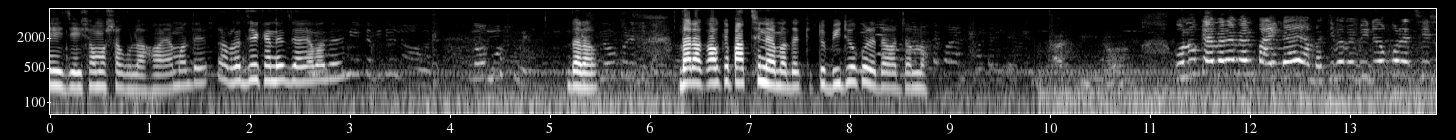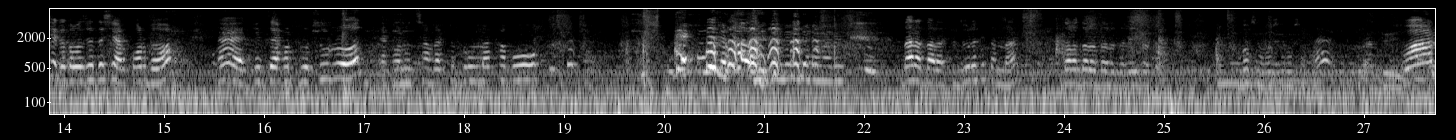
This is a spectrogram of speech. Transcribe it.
এই যে এই সমস্যাগুলো হয় আমাদের আমরা যেখানে যাই আমাদের। দাঁড়াও। দাঁড়া কাউকে পাচ্ছি না আমাদেরকে একটু ভিডিও করে দেওয়ার জন্য। কোনো ক্যামেরাম্যান পাই নাই আমরা কিভাবে ভিডিও করেছি সেটা তোমার সাথে শেয়ার করব হ্যাঁ কিন্তু এখন প্রচুর রোদ এখন হচ্ছে আমরা একটু দোলনা খাবো দাঁড়া দাঁড়া একটু জোরে খেতাম না দাঁড়া দাঁড়া দাঁড়া দাঁড়া এই কথা বসো বসো বসো হ্যাঁ ওয়ান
